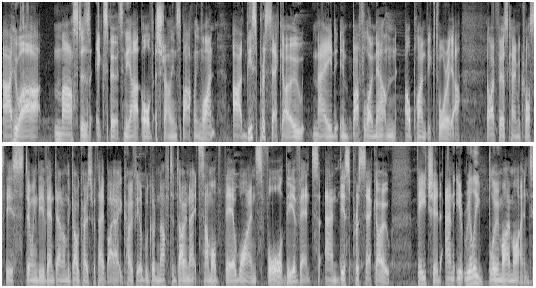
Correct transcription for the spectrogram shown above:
uh, who are masters, experts in the art of Australian sparkling wine. Uh, this Prosecco made in Buffalo Mountain, Alpine, Victoria. I first came across this doing the event down on the Gold Coast with 8x8. Cofield were good enough to donate some of their wines for the event. And this Prosecco featured, and it really blew my mind.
